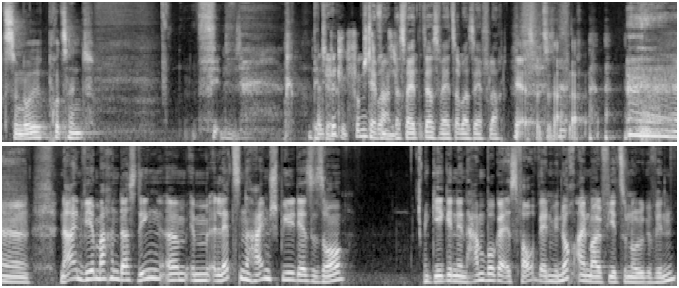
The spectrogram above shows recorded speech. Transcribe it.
zu 0 Prozent? Bitte, Bitte Stefan, das war, jetzt, das war jetzt aber sehr flach. Ja, es wird total flach. Nein, wir machen das Ding ähm, im letzten Heimspiel der Saison gegen den Hamburger SV werden wir noch einmal 4 zu 0 gewinnen.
